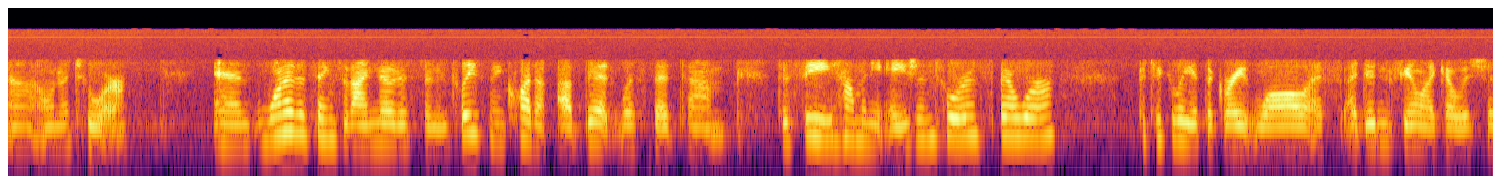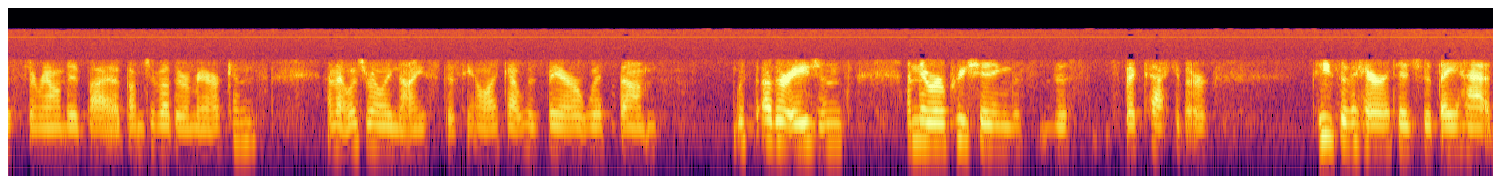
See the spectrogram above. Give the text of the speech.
uh, on a tour, and one of the things that I noticed and pleased me quite a, a bit was that um, to see how many Asian tourists there were, particularly at the Great Wall. I didn't feel like I was just surrounded by a bunch of other Americans, and that was really nice to feel like I was there with um, with other Asians, and they were appreciating this this spectacular piece of heritage that they had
